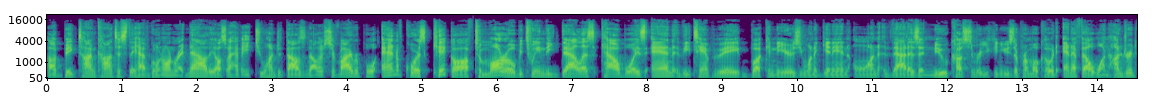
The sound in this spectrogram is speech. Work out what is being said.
uh, big time contest they have going on right now. They also have a $200,000 survivor pool and, of course, kickoff tomorrow between the Dallas Cowboys and the Tampa Bay Buccaneers. You want to get in on that as a new customer. You can use the promo code NFL100.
